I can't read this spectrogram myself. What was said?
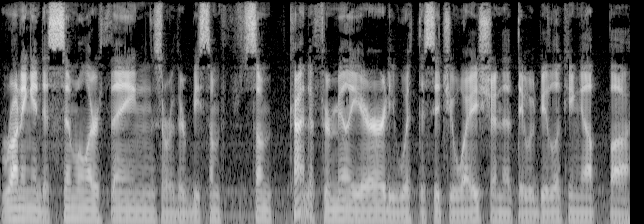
running into similar things, or there'd be some some kind of familiarity with the situation that they would be looking up, uh,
